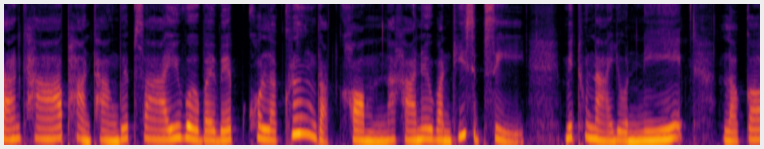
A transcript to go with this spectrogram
ร้านค้าผ่านทางเว็บไซต์ www คนละครึ่ง .com นะคะ ในวันที่ 14 มิถุนายนนี้ แล้วก็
